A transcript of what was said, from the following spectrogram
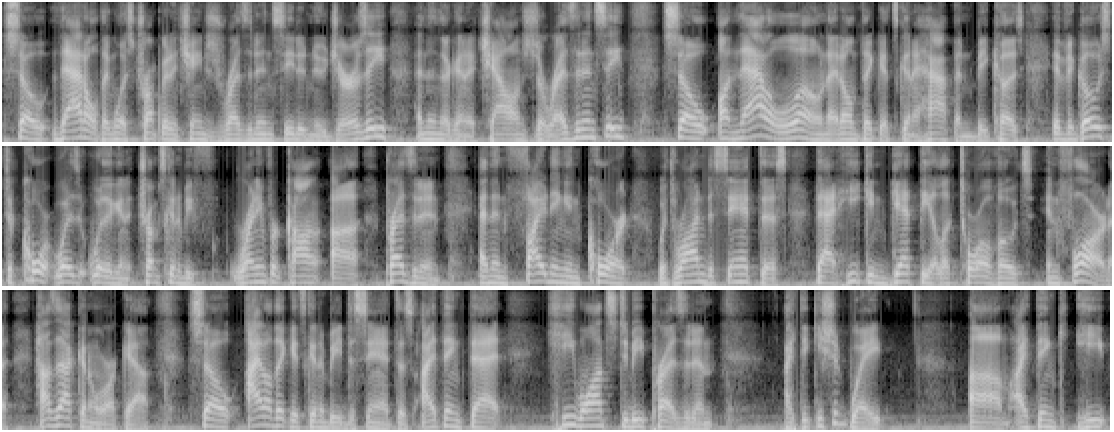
So that whole thing was Trump going to change his residency to New Jersey, and then they're going to challenge the residency. So on that alone, I don't think it's going to happen because if it goes to court, what is it? What are they going to? Trump's going to be running for con- uh, president and then fighting in court with Ron DeSantis that he can get the electoral votes in Florida. How's that going to work out? So I don't think it's going to be DeSantis. I think that he wants to be president. I think he should wait. Um, I think he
